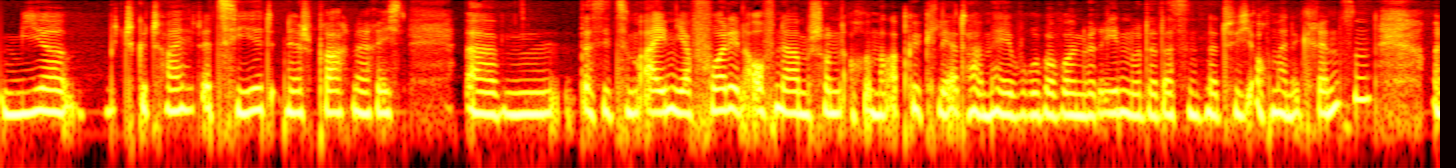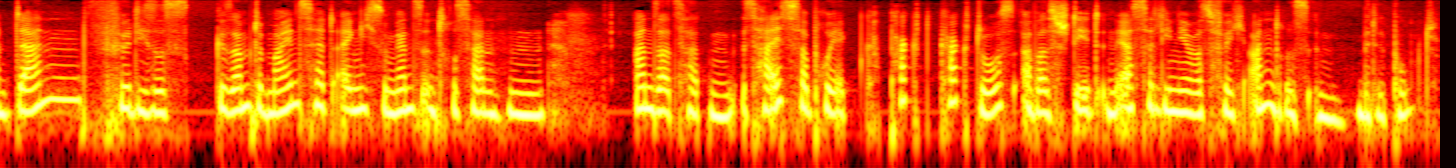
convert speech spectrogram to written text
mir mitgeteilt, erzählt in der Sprachnachricht, ähm, dass sie zum einen ja vor den Aufnahmen schon auch immer abgeklärt haben, hey, worüber wollen wir reden oder das sind natürlich auch meine Grenzen. Und dann für dieses gesamte Mindset eigentlich so einen ganz interessanten Ansatz hatten. Es heißt zwar Projekt Kaktus, aber es steht in erster Linie was völlig anderes im Mittelpunkt.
